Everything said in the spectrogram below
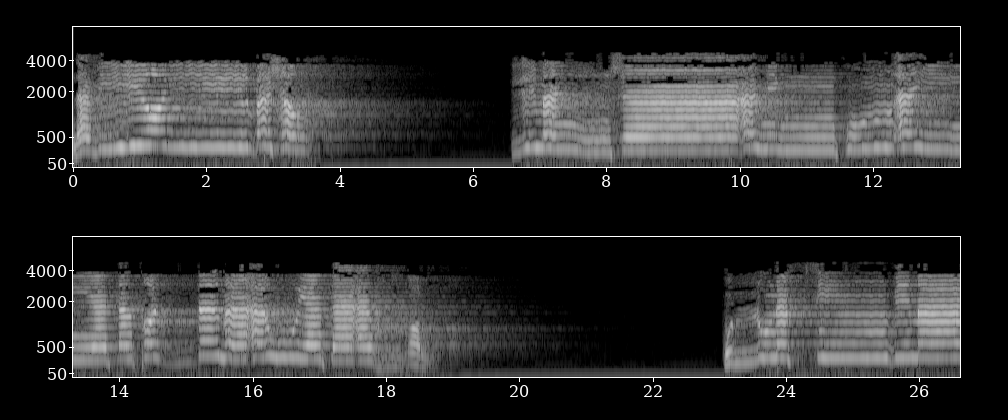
نذيرا للبشر. لمن شاء كل نفس بما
